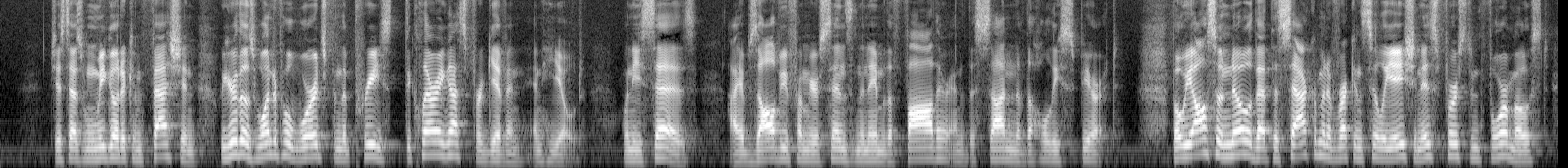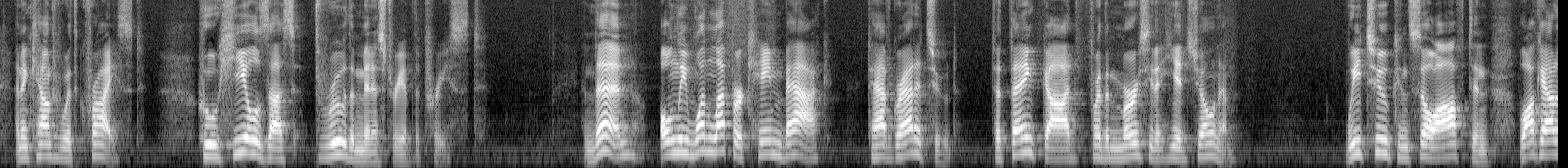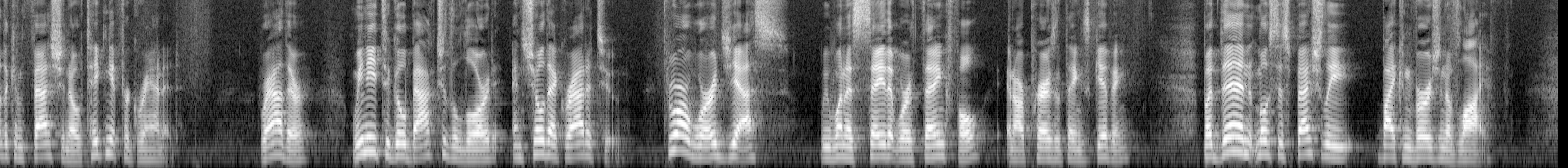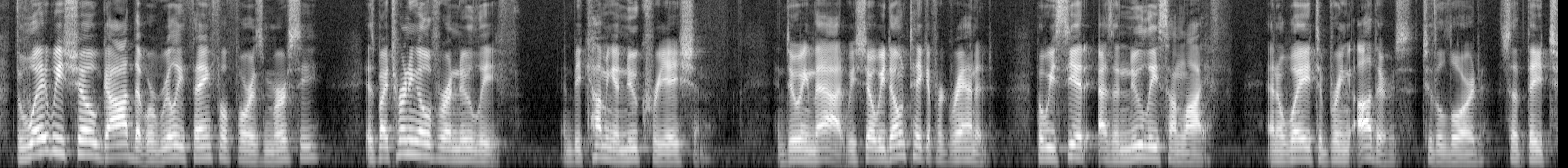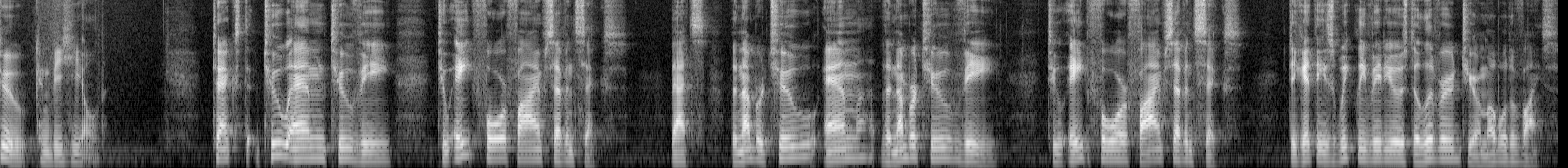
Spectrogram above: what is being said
Just as when we go to confession, we hear those wonderful words from the priest declaring us forgiven and healed. When he says, I absolve you from your sins in the name of the Father and of the Son and of the Holy Spirit. But we also know that the sacrament of reconciliation is first and foremost an encounter with Christ, who heals us through the ministry of the priest. And then only one leper came back to have gratitude, to thank God for the mercy that he had shown him. We too can so often walk out of the confessional taking it for granted. Rather, we need to go back to the Lord and show that gratitude. Through our words, yes, we want to say that we're thankful in our prayers of thanksgiving, but then, most especially, by conversion of life. The way we show God that we're really thankful for His mercy is by turning over a new leaf and becoming a new creation. In doing that, we show we don't take it for granted, but we see it as a new lease on life and a way to bring others to the Lord so that they too can be healed. Text 2M2V to 84576. That's the number 2M, the number 2V to 84576 to get these weekly videos delivered to your mobile device.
